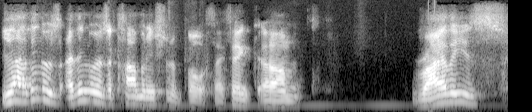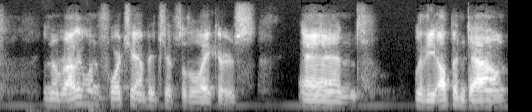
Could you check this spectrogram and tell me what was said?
Yeah, I think it was. I think it was a combination of both. I think um, Riley's, you know, Riley won four championships with the Lakers and with the up and down,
